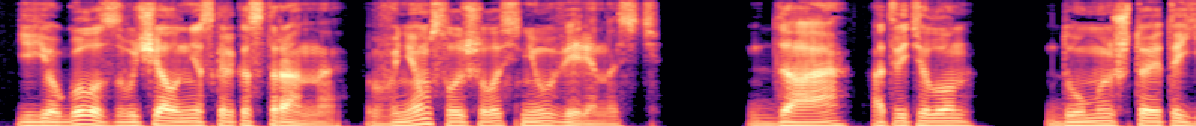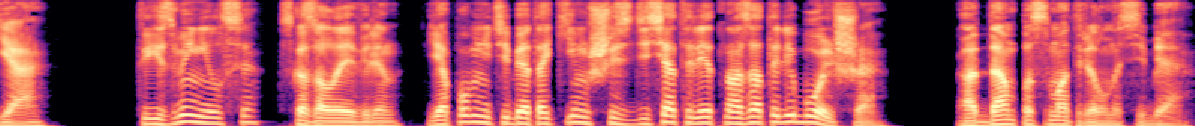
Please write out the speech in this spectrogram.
— ее голос звучал несколько странно. В нем слышалась неуверенность. «Да», — ответил он, — «думаю, что это я». «Ты изменился», — сказала Эвелин. «Я помню тебя таким 60 лет назад или больше». Адам посмотрел на себя.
